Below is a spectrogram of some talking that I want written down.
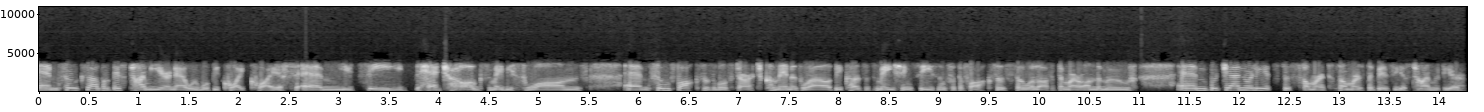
Um, so, example, this time of year now we will be quite quiet. Um, you'd see hedgehogs, maybe swans. Um, some foxes will start to come in as well because it's mating season for the foxes. So a lot of them are on the move. Um, but generally, it's the summer. Summer is the busiest time of year.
